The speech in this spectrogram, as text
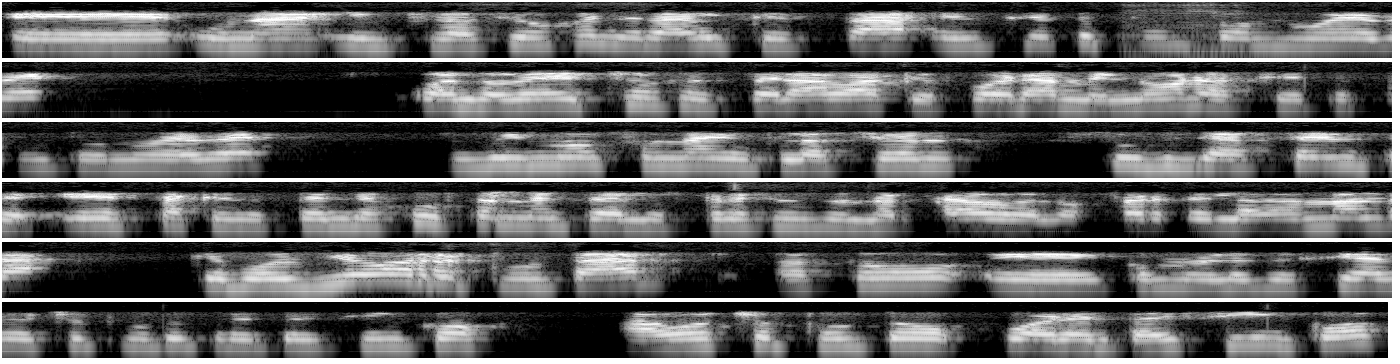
eh, una inflación general que está en 7.9, cuando de hecho se esperaba que fuera menor a 7.9. Tuvimos una inflación subyacente, esta que depende justamente de los precios del mercado, de la oferta y la demanda, que volvió a repuntar, pasó, eh, como les decía, de 8.35 a 8.45.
